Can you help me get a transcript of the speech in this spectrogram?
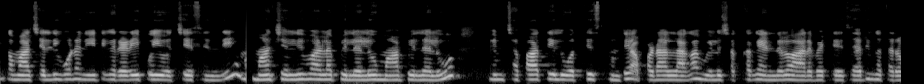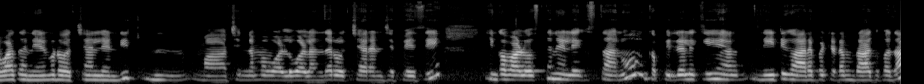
ఇంకా మా చెల్లి కూడా నీట్గా రెడీ అయిపోయి వచ్చేసింది. మా చెల్లి వాళ్ళ పిల్లలు మా పిల్లలు మేము చపాతీలు వత్తిస్తుంటే అప్పడాల్లాగా వీళ్ళు చక్కగా ఎండలో ఆరబెట్టేశారు. ఇంకా తర్వాత నేను కూడా వచ్చానులేండి. మా చిన్నమ్మ వాళ్ళు వాళ్ళందరూ వచ్చారని చెప్పేసి ఇంకా వాళ్ళు వస్తే నేను లెగుస్తాను. ఇంకా పిల్లలకి నీట్గా ఆరబెట్టడం రాదు కదా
